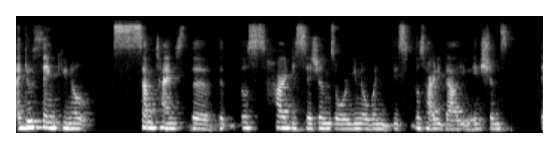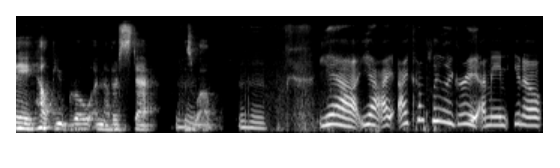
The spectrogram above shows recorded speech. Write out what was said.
I do think, you know, sometimes the, the those hard decisions or, you know, when these those hard evaluations, they help you grow another step mm-hmm. as well. Mm-hmm. Yeah, yeah, I, I completely agree. I mean, you know,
